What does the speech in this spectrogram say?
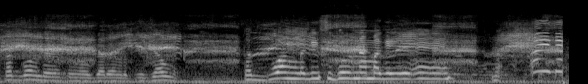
Kagwang dahil ito gari ang rupidyaw. Kagwang lagi siguro na mag eh, na, ay na.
